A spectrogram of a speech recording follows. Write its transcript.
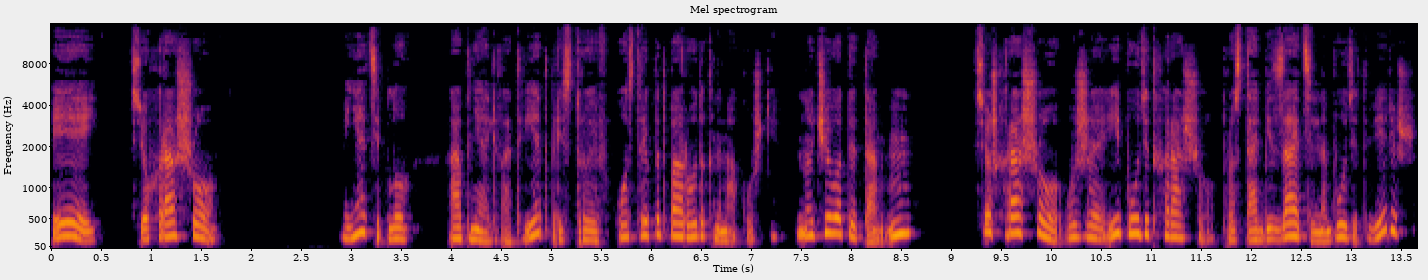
«Эй, все хорошо!» Меня тепло обняли в ответ, пристроив острый подбородок на макушке. «Ну чего ты там, м? Все ж хорошо уже, и будет хорошо. Просто обязательно будет, веришь?»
